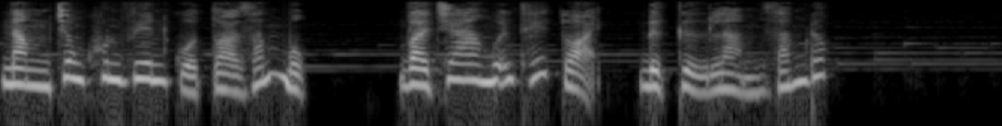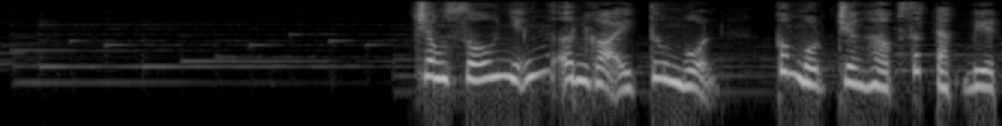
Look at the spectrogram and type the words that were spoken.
nằm trong khuôn viên của tòa giám mục, và cha Nguyễn Thế Toại được cử làm giám đốc. Trong số những ơn gọi tu muộn, có một trường hợp rất đặc biệt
